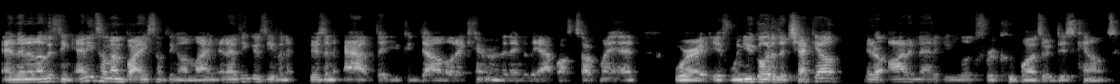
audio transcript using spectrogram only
And then another thing, anytime I'm buying something online, and I think there's even there's an app that you can download. I can't remember the name of the app off the top of my head, where if when you go to the checkout, it'll automatically look for coupons or discounts.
